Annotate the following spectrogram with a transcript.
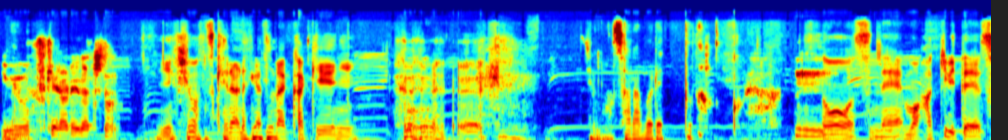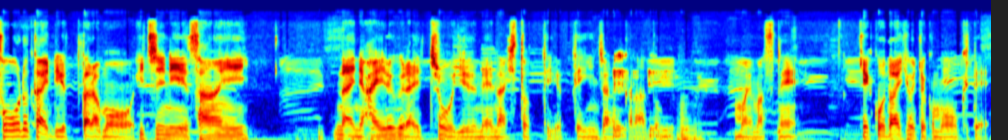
夢をつけられがちなの。異名をつけられがちな家系に じゃあもうサラブレッドだ。これは。うん。そうですねもうはっきり言ってソウル界で言ったらもう123位内に入るぐらい超有名な人って言っていいんじゃないかなと。思いますね結構代表曲も多くて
